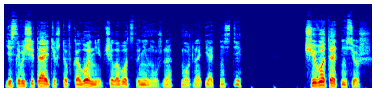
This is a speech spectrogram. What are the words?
Если вы считаете, что в колонии пчеловодство не нужно, можно и отнести. Чего ты отнесешь?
